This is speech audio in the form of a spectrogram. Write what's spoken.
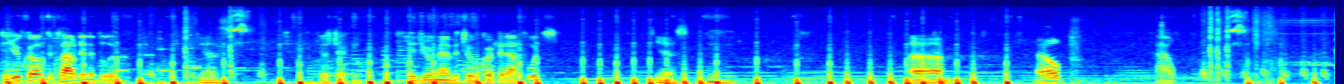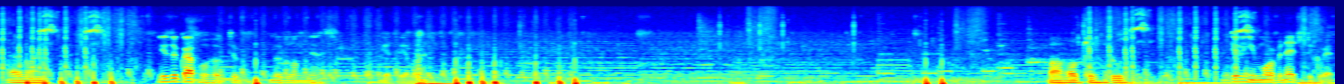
Did you craft the cloud in a balloon? Yes. Just checking. Did you remember to equip it afterwards? Yes. um. Help. How? Never mind. Use the grapple hook to move along this and get to the other end. Wow. Okay. Rude. I'm giving you more of an edge to grip.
